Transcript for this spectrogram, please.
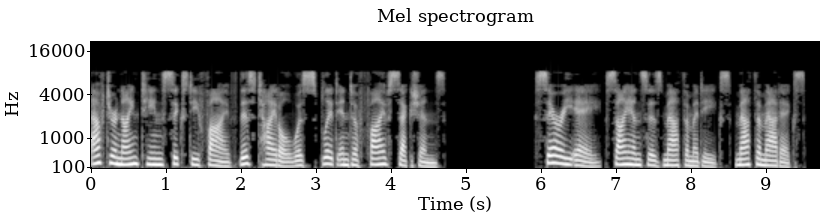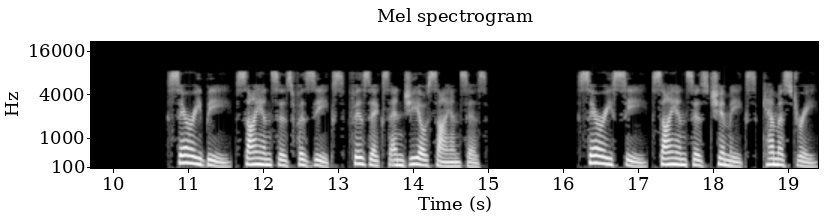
After 1965 this title was split into five sections, Série A Sciences Mathématiques Mathematics. Série B Sciences Physiques Physics and Geosciences. Série C Sciences Chimiques Chemistry.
